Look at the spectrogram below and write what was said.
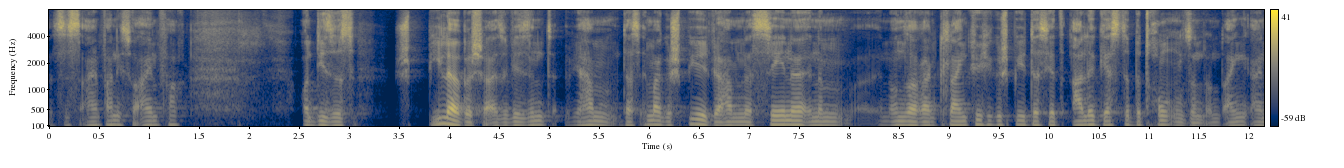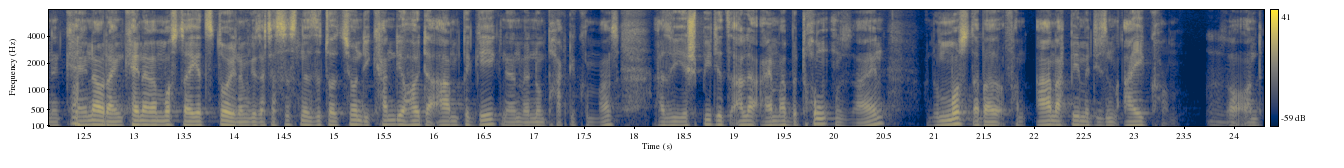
Das ist einfach nicht so einfach. Und dieses Spielerische, also wir sind, wir haben das immer gespielt. Wir haben eine Szene in einem in unserer kleinen Küche gespielt, dass jetzt alle Gäste betrunken sind und ein eine Kellner oder ein Kellnerin muss da jetzt durch. Und haben gesagt, das ist eine Situation, die kann dir heute Abend begegnen, wenn du ein Praktikum hast. Also ihr spielt jetzt alle einmal betrunken sein. Du musst aber von A nach B mit diesem Ei kommen. Mhm. So, und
